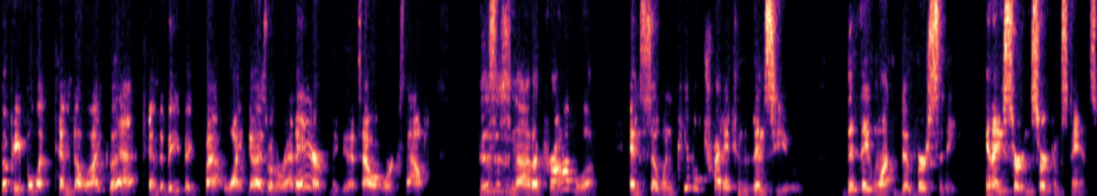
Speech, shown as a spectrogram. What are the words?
the people that tend to like that tend to be big fat white guys with red hair. Maybe that's how it works out. This is not a problem. And so when people try to convince you that they want diversity in a certain circumstance,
